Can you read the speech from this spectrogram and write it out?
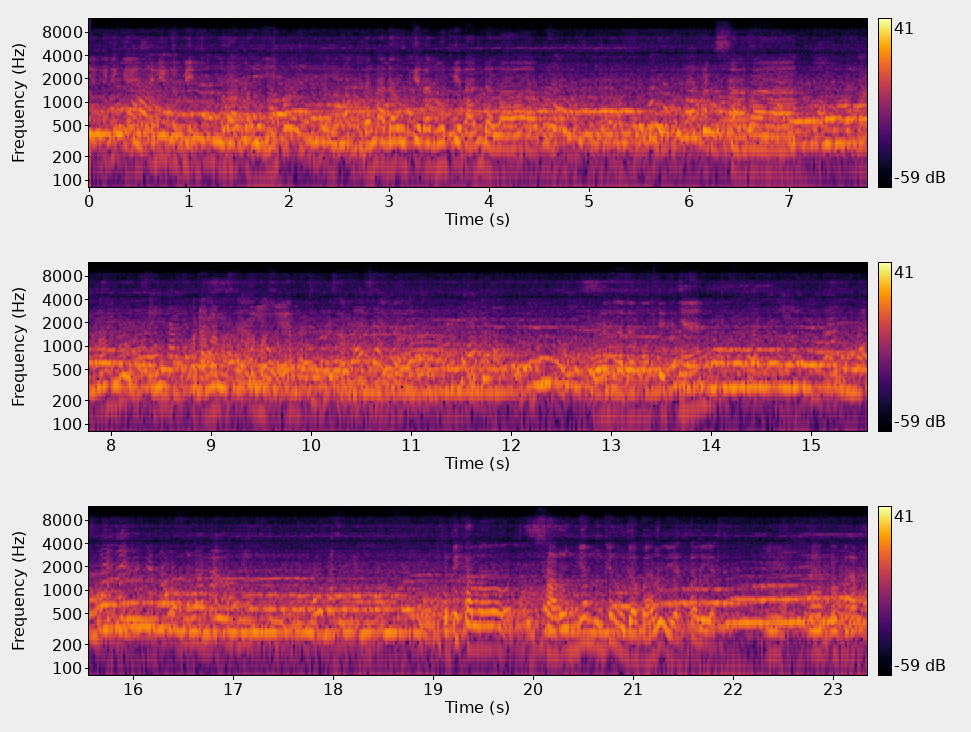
yang ini guys, ini lebih berat lagi dan ada ukiran-ukiran dalam aksara pedangnya masih kuno ya, aksara. Dan ada motifnya. Tapi kalau sarungnya mungkin udah baru ya kali ya? Iya, beberapa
